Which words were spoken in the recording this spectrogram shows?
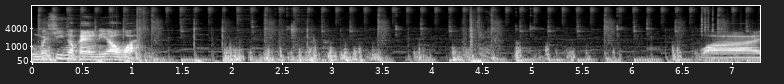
มึงไม่ชิงกำแพงนี้เอาวะวาย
